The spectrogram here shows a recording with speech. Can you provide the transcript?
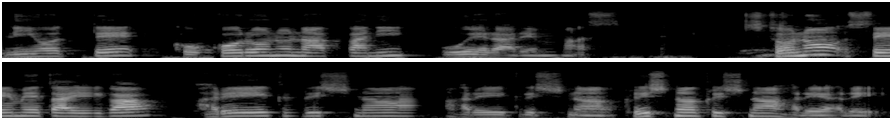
によって心の中に植えられます。その生命体がハレークリシナ、ハレークリシナ、クリシナクリシナ、ハレハレ、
